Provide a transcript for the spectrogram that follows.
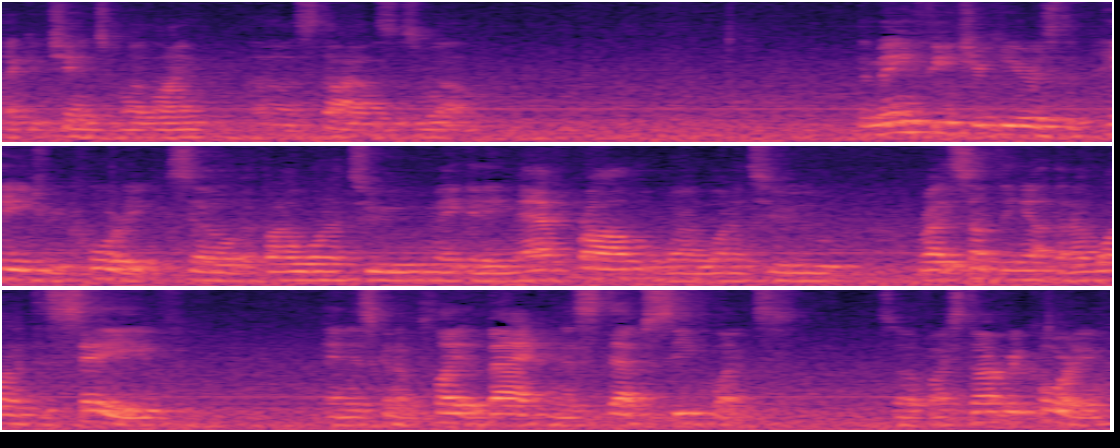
I could change my line uh, styles as well. The main feature here is the page recording. So if I wanted to make it a math problem or I wanted to write something out that I wanted to save, and it's going to play it back in a step sequence. So if I start recording,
